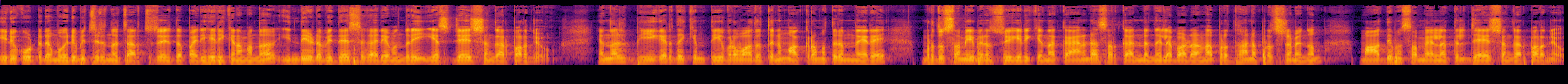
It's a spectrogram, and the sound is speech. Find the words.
ഇരുകൂട്ടരും ഒരുമിച്ചിരുന്ന് ചർച്ച ചെയ്ത് പരിഹരിക്കണമെന്ന് ഇന്ത്യയുടെ വിദേശകാര്യമന്ത്രി എസ് ജയശങ്കർ പറഞ്ഞു. എന്നാൽ ഭീകരതയ്ക്കും തീവ്രവാദത്തിനും അക്രമത്തിനും നേരെ മൃദു സമീപനം സ്വീകരിക്കുന്ന കാനഡ സർക്കാരിന്റെ നിലപാടാണ് പ്രധാന പ്രശ്നമെന്നും മാധ്യമ സമ്മേളനത്തിൽ ജയശങ്കർ പറഞ്ഞു.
